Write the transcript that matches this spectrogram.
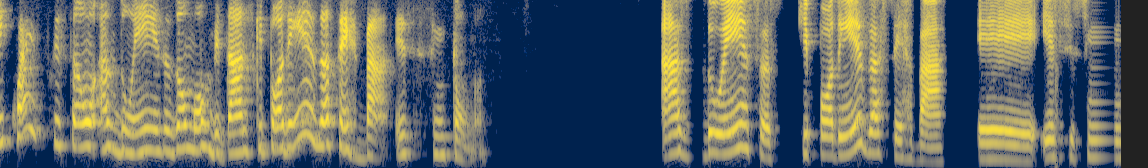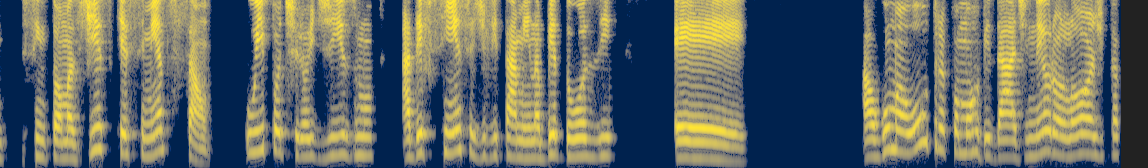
E quais que são as doenças ou morbidades que podem exacerbar esse sintoma? As doenças que podem exacerbar é, esses sintomas de esquecimento são o hipotiroidismo, a deficiência de vitamina B12, é, alguma outra comorbidade neurológica,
